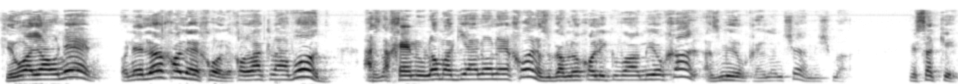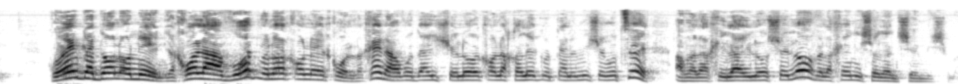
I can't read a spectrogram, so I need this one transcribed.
כי הוא היה אונן, אונן לא יכול לאכול, יכול רק לעבוד. אז לכן הוא לא מגיע לו לאכול, אז הוא גם לא יכול לקבוע מי יאכל. אז מי יאכל? אנשי המשמר. נסכם. כהן גדול אונן, יכול לעבוד ולא יכול לאכול. לכן העבודה היא שלו, יכול לחלק אותה למי שרוצה, אבל האכילה היא לא שלו, ולכן היא של אנשי משמר.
